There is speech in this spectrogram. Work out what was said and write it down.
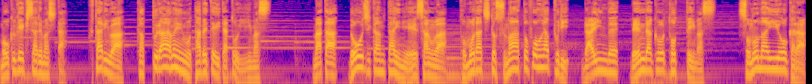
目撃されました。二人はカップラーメンを食べていたと言います。また、同時間帯に A さんは友達とスマートフォンアプリ LINE で連絡を取っています。その内容から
